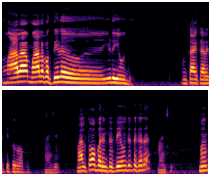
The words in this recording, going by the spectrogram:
मला मला फक्त इड इड येऊन दे. मग काय करायचं ते करू आपण. म्हणजे? मला तोपर्यंत ते येऊन देतं खरं. म्हणजे? मग?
